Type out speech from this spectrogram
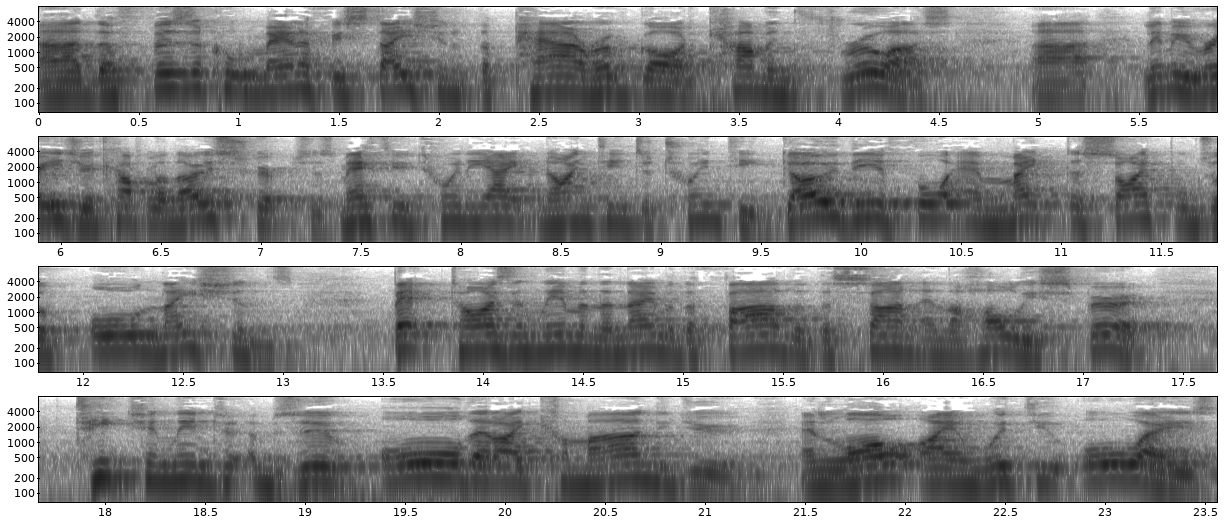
uh, the physical manifestation of the power of God coming through us. Uh, let me read you a couple of those scriptures. Matthew 28 19 to 20. Go therefore and make disciples of all nations, baptizing them in the name of the Father, the Son, and the Holy Spirit, teaching them to observe all that I commanded you. And lo, I am with you always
